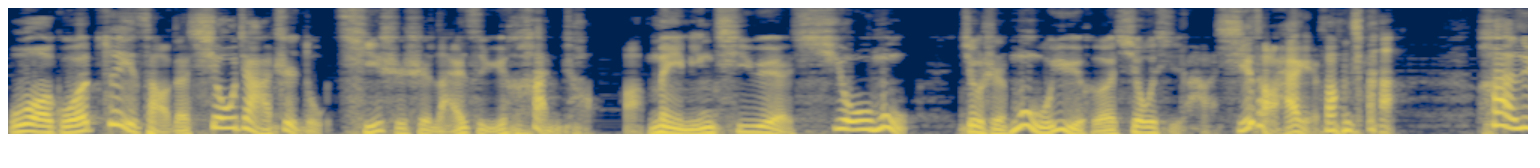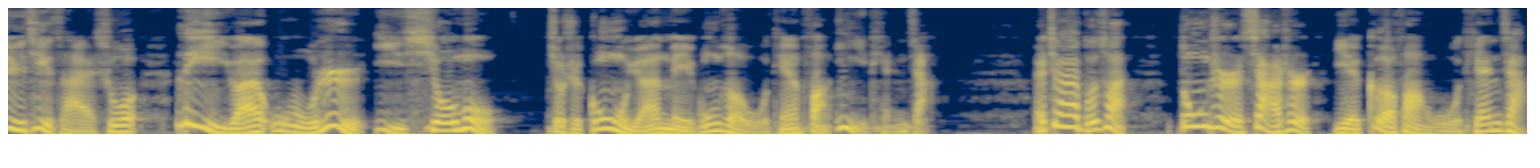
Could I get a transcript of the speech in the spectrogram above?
我国最早的休假制度其实是来自于汉朝啊，每名七月休沐，就是沐浴和休息哈，洗澡还给放假。汉律记载说，历元五日一休沐。就是公务员每工作五天放一天假，哎，这还不算，冬至、夏至也各放五天假，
